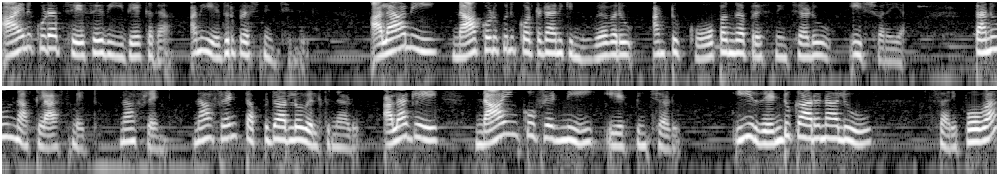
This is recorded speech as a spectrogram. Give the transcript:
ఆయన కూడా చేసేది ఇదే కదా అని ఎదురు ప్రశ్నించింది. అలా అని నా కొడుకుని కొట్టడానికి నువ్వెవరు అంటూ కోపంగా ప్రశ్నించాడు ఈశ్వరయ్య. తను నా క్లాస్మేట్ నా ఫ్రెండ్ నా ఫ్రెండ్ తప్పుదారిలో వెళ్తున్నాడు. అలాగే నా ఇంకో ఫ్రెండ్ని ఏడ్పించాడు. ఈ రెండు కారణాలు సరిపోవా?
